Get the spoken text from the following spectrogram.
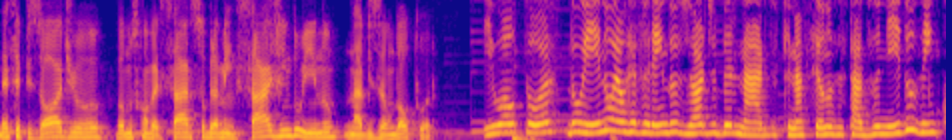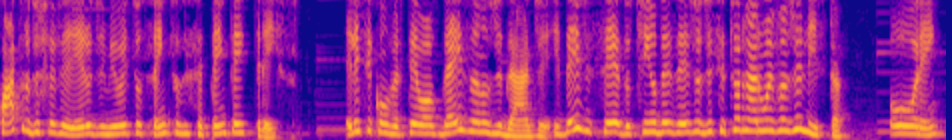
Nesse episódio, vamos conversar sobre a mensagem do hino na visão do autor. E o autor do hino é o reverendo George Bernard, que nasceu nos Estados Unidos em 4 de fevereiro de 1873. Ele se converteu aos 10 anos de idade e desde cedo tinha o desejo de se tornar um evangelista. Porém,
